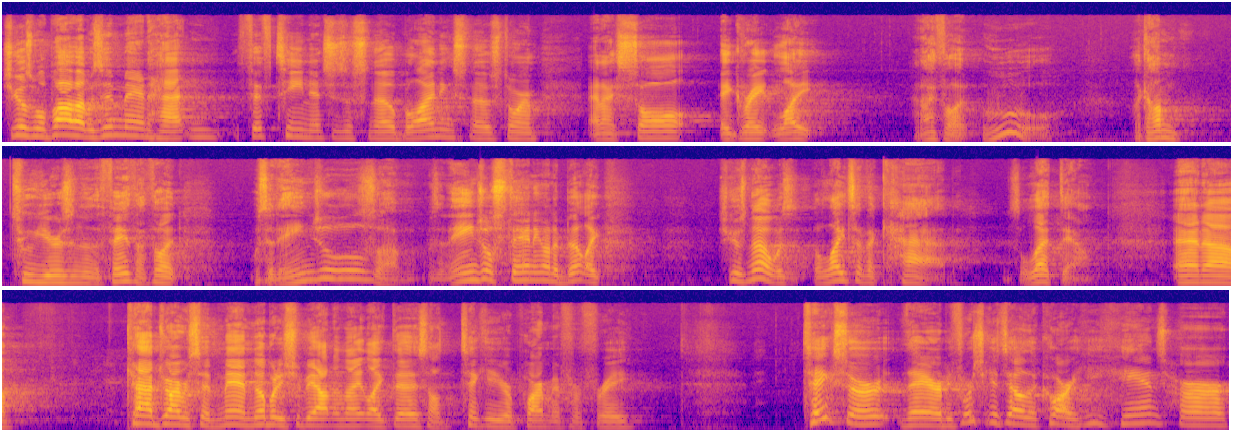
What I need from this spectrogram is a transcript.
She goes, Well, Bob, I was in Manhattan, 15 inches of snow, blinding snowstorm, and I saw a great light. And I thought, Ooh, like I'm two years into the faith. I thought, was it angels? Um, was an angel standing on a bill? Like, she goes, no, it was the lights of a cab. It was a letdown. And uh, cab driver said, ma'am, nobody should be out in the night like this. I'll take you to your apartment for free. Takes her there. Before she gets out of the car, he hands her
